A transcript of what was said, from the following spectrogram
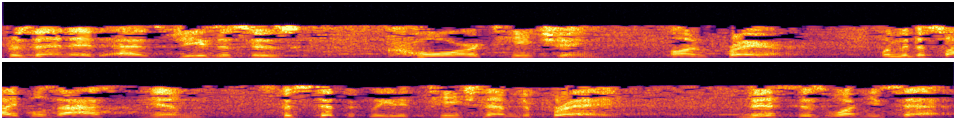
presented as Jesus' core teaching on prayer. When the disciples asked him specifically to teach them to pray, this is what he says.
